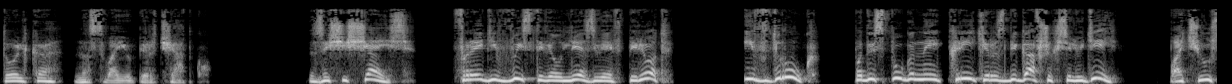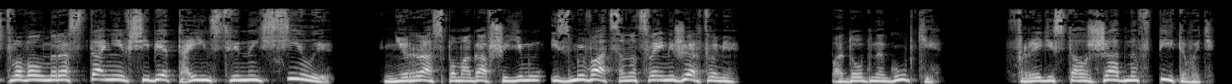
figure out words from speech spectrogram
только на свою перчатку. Защищаясь, Фредди выставил лезвие вперед, и вдруг, под испуганные крики разбегавшихся людей, почувствовал нарастание в себе таинственной силы, не раз помогавшей ему измываться над своими жертвами. Подобно губке, Фредди стал жадно впитывать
